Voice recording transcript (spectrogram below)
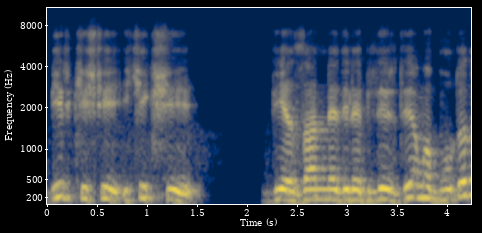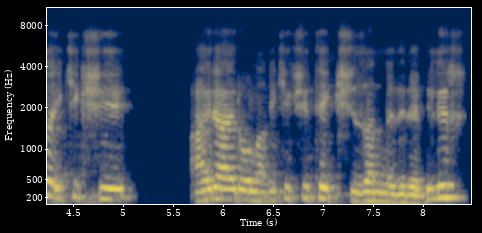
bir kişi, iki kişi diye zannedilebilirdi ama burada da iki kişi ayrı ayrı olan iki kişi tek kişi zannedilebilir.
